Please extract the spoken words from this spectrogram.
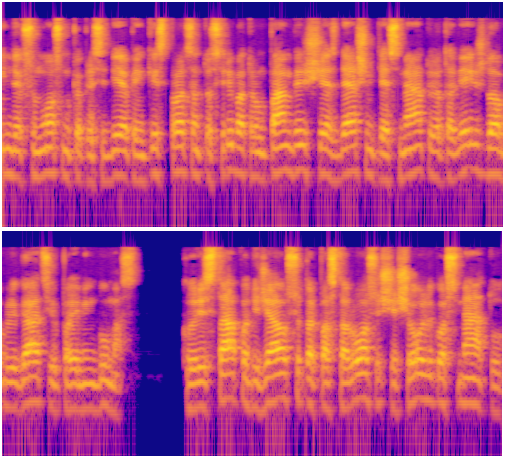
indeksų nuosmukio prisidėjo 5 procentus riba trumpam viršės 10 metų JOTV išdo obligacijų pajamingumas kuris tapo didžiausiu per pastaruosius 16 metų.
